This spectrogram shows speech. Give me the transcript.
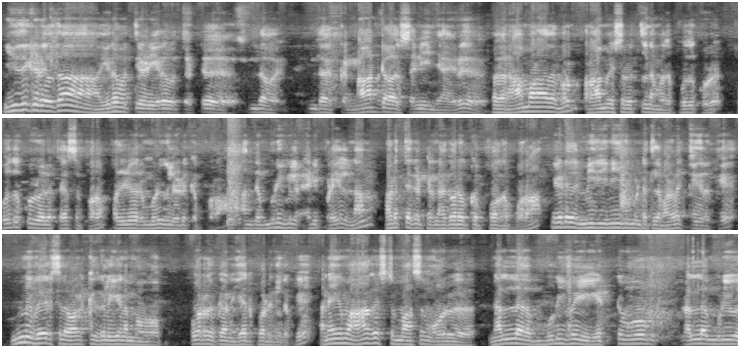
இதுக்கிடையில் தான் இருபத்தி ஏழு இருபத்தெட்டு இந்த இந்த க- நான்காவது சனி ஞாயிறு ராமநாதபுரம் ராமேஸ்வரத்தில் நமது பொதுக்குழு பொதுக்குழுவில் பேச போறோம். பல்வேறு முடிவுகள் எடுக்க போறோம். அந்த முடிவுகளின் அடிப்படையில் நாம் அடுத்த கட்ட நகருக்கு போக போறோம். இடது மீதி நீதிமன்றத்தில் வழக்கு இருக்கு. இன்னும் வேறு சில வழக்குகளையும் நம்ம போடுறதுக்கான ஏற்பாடுகள் இருக்கு. அநேகமாக ஆகஸ்ட் மாதம் ஒரு நல்ல முடிவை எட்டுவோம். நல்ல முடிவு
